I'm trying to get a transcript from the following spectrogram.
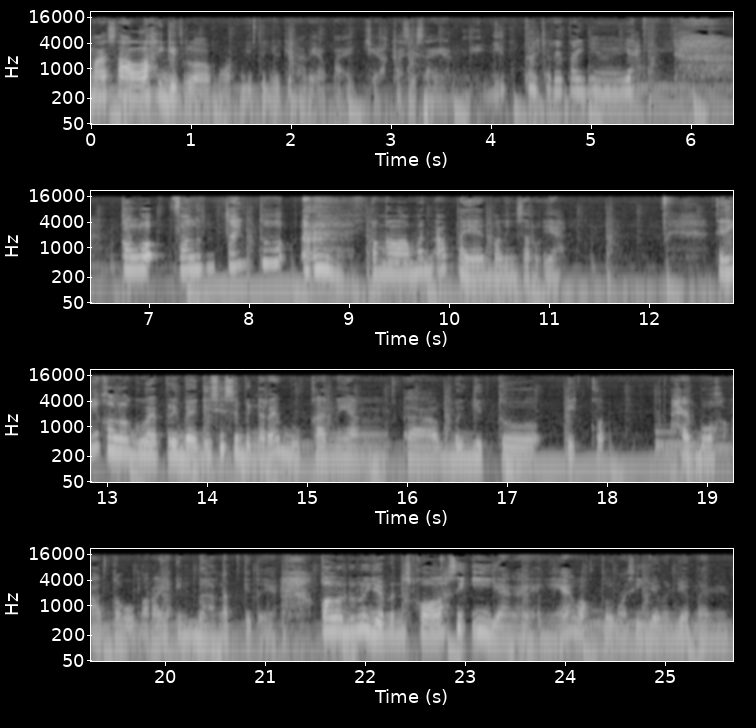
masalah gitu loh mau ditunjukin hari apa aja kasih sayangnya gitu ceritanya ya. Kalau Valentine tuh pengalaman apa ya yang paling seru ya? Kayaknya kalau gue pribadi sih sebenarnya bukan yang uh, begitu ikut heboh atau ngerayain banget gitu ya. Kalau dulu zaman sekolah sih iya kayaknya ya waktu masih zaman-zaman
